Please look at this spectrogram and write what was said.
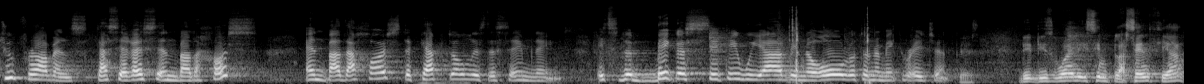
two provinces, Cáceres and Badajoz. And Badajoz, the capital, is the same name. It's the biggest city we have in the whole autonomic region. Yes. This one is in Plasencia,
